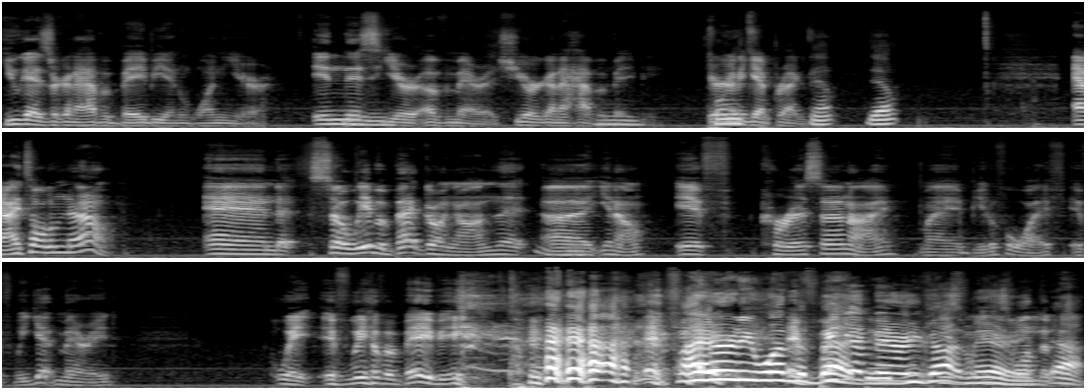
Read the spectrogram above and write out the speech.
"You guys are gonna have a baby in one year. In this Mm-hmm. year of marriage, you're gonna have a baby. You're gonna get pregnant." Yep, yep. And I told him no. And so we have a bet going on that, uh, you know, if Carissa and I, my beautiful wife, if we get married, wait, if we have a baby, If we- I already won the if we bet, get dude. married, you got married. won the yeah. bet.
